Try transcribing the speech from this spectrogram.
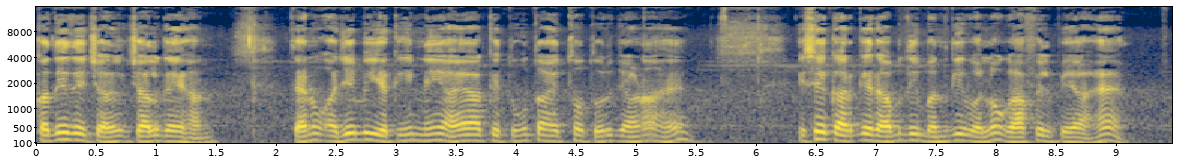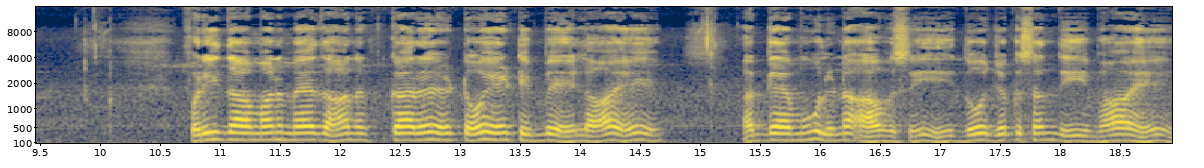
ਕਦੇ ਦੇ ਚੱਲ ਚੱਲ ਗਏ ਹਨ। ਤੈਨੂੰ ਅਜੇ ਵੀ ਯਕੀਨ ਨਹੀਂ ਆਇਆ ਕਿ ਤੂੰ ਤਾਂ ਇੱਥੋਂ ਤੁਰ ਜਾਣਾ ਹੈ। ਇਸੇ ਕਰਕੇ ਰੱਬ ਦੀ ਬੰਦਗੀ ਵੱਲੋਂ ਗਾਫਿਲ ਪਿਆ ਹੈ। ਫਰੀਦਾ ਮਨ ਮੈਦਾਨ ਕਰ ਟੋਏ ਟਿੱਬੇ ਲਾਏ। ਅੱਗੇ ਮੂਲ ਨ ਆਵਸੀ, ਦੋ ਜਗ ਸੰਧੀ ਭਾਏ।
